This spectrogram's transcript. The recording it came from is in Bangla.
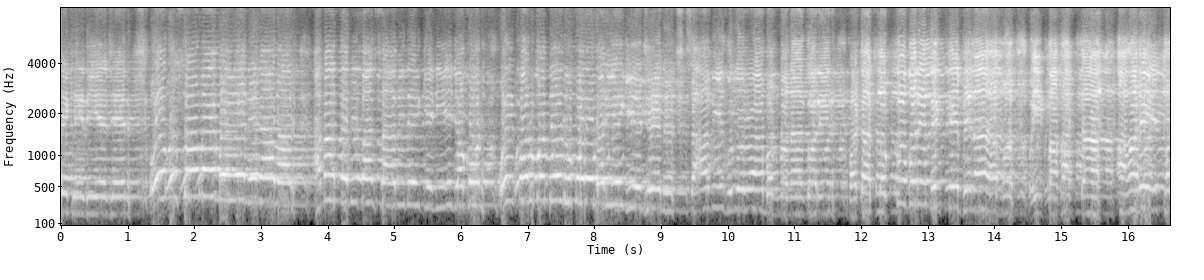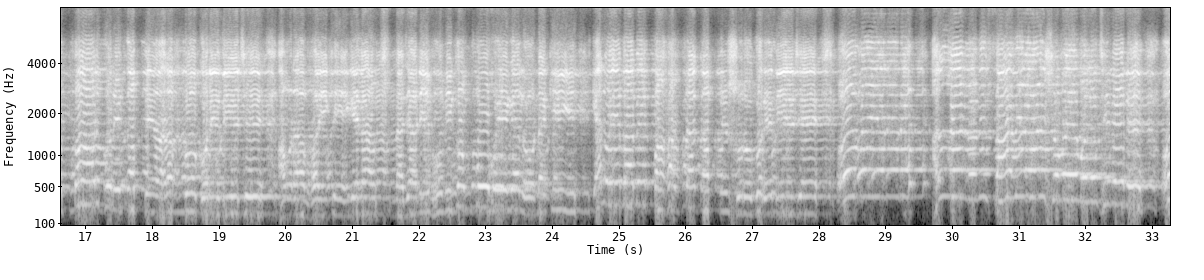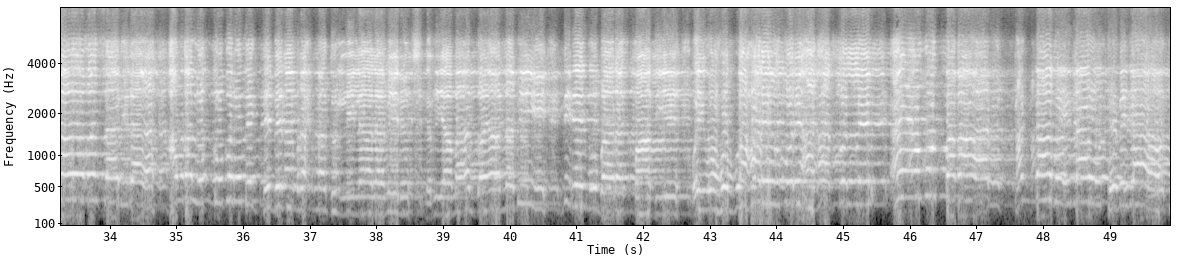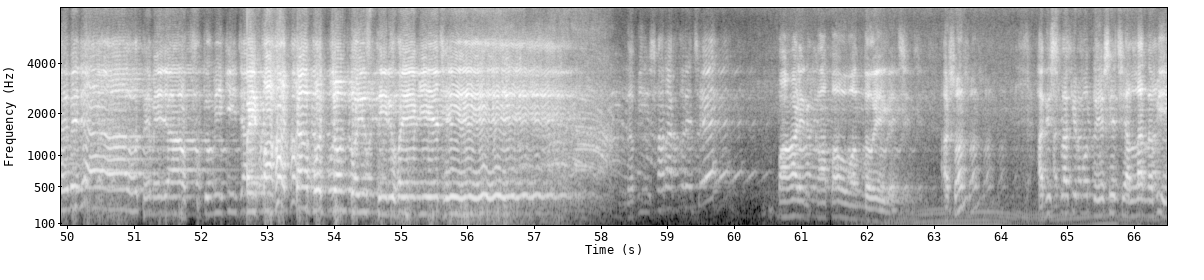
রেখে দিয়েছেন। ও মুসলমান আবার আমার নবী পাক সাহাবীদেরকে নিয়ে যখন ওই পর্বতের উপরে দাঁড়িয়ে গিয়েছেন, সাহাবী হুজুররা বর্ণনা করেন, হঠাৎ লক্ষ্য করে দেখতে পেলাম ওই পাহাড়টা আহারে থরথর করে কাঁপতে আরম্ভ করে দিয়েছে। আমরা ভয় খেয়ে গেলাম, না জানি ভূমিকম্প হয়ে গেল নাকি, কেন এভাবে পাহাড়টা কাঁপতে শুরু করে দিয়েছে? ও আলামিন। নবী আমার দয়া নবী দিনের মুবারক পা দিয়ে ওই ওহদ পাহাড়ের উপরে আঘাত করলেন। এই ওহদ পাহাড় ঠান্ডা হয়ে যাও থেমে যাও থেমে যাও থেমে যাও। তুমি কি যাও পাহাড়টা পর্যন্ত স্থির হয়ে গিয়েছে। নবী ইশারা করেছে পাহাড়ের কাঁপাও বন্ধ হয়ে গেছে। আসুন হাদিস পাকের মধ্যে এসেছে আল্লাহ নবী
